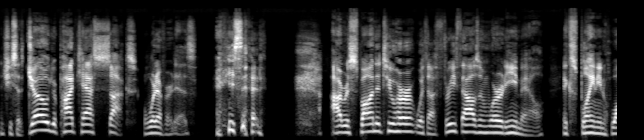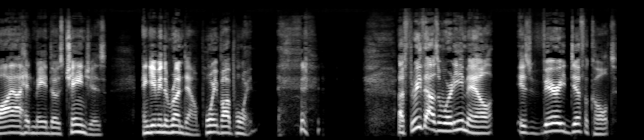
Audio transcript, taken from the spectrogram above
and she says, Joe, your podcast sucks, or whatever it is. And he said, I responded to her with a 3,000 word email explaining why I had made those changes and giving the rundown point by point. a 3,000 word email is very difficult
